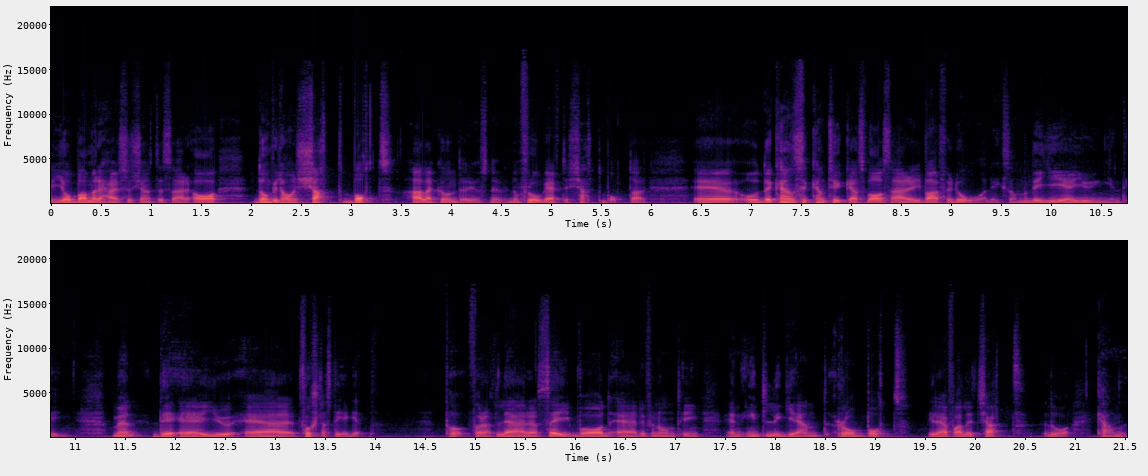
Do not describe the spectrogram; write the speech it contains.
jobbar med det här så känns det så här, ja, de vill ha en chattbot, alla kunder just nu. De frågar efter chattbottar. Eh, och det kan, kan tyckas vara så här, varför då? Liksom? Det ger ju ingenting. Men det är ju eh, första steget på, för att lära sig vad är det för någonting en intelligent robot, i det här fallet chatt, då, kan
